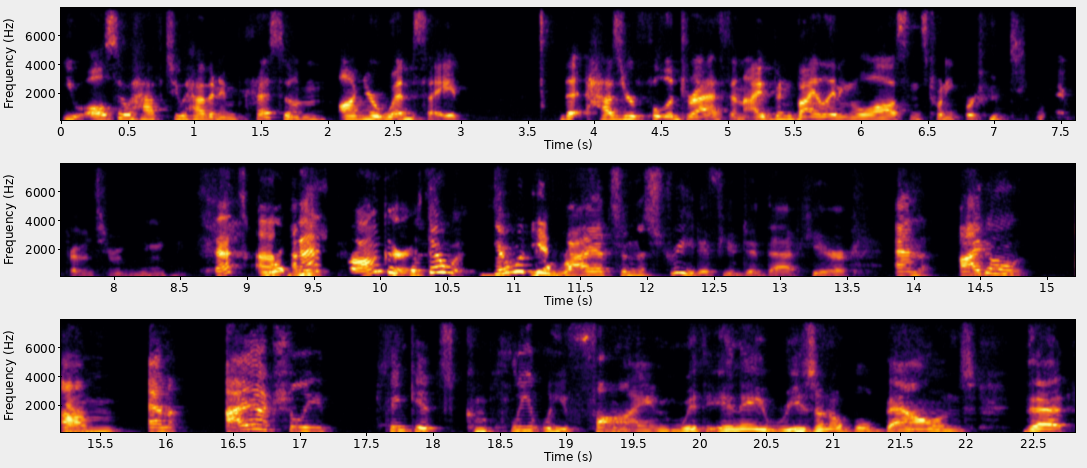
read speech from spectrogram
You also have to have an impressum on your website that has your full address, and I've been violating the law since 2014. that's um, that's bonkers. But there would there would be yeah. riots in the street if you did that here, and I don't. Yeah. Um, and I actually think it's completely fine within a reasonable bounds that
